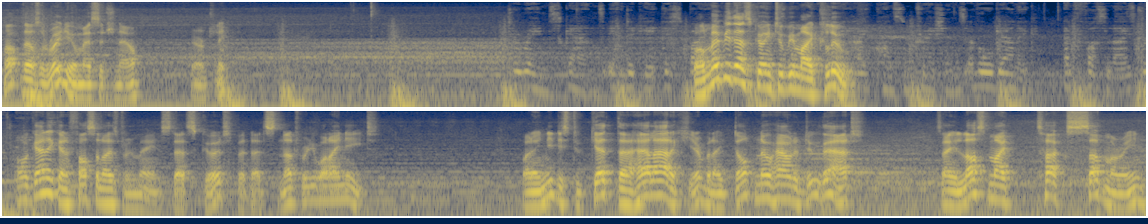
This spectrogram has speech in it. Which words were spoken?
Oh, there's a radio message now, apparently. Well, maybe that's going to be my clue. Organic and fossilized remains, that's good, but that's not really what I need. What I need is to get the hell out of here, but I don't know how to do that. So I lost my Tux submarine.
